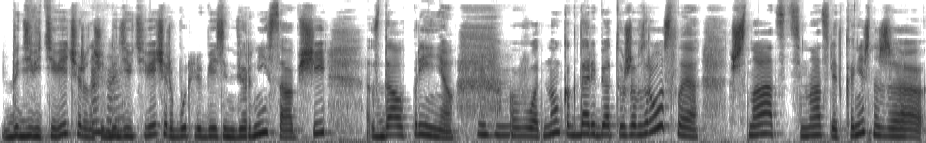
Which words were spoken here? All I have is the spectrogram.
До 9 вечера, значит, угу. до 9 вечера будь любезен, верни, сообщи, сдал, принял. Угу. Вот. Но когда ребята уже взрослые, 16-17 лет, конечно же,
